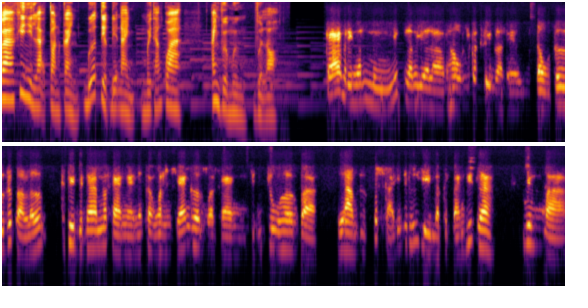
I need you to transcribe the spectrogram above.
Và khi nhìn lại toàn cảnh bữa tiệc điện ảnh mấy tháng qua, anh vừa mừng vừa lo. Cái mà điều anh mừng nhất là bây giờ là hầu như các phim là đều đầu tư rất là lớn. Cái phim Việt Nam nó càng ngày nó càng hoành tráng hơn và càng chỉnh chu hơn và làm được tất cả những cái thứ gì mà kịch bản viết ra. Nhưng mà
